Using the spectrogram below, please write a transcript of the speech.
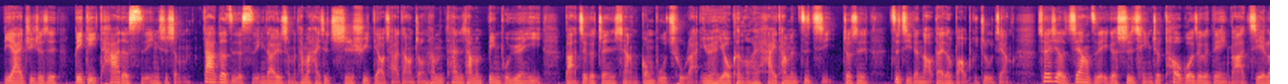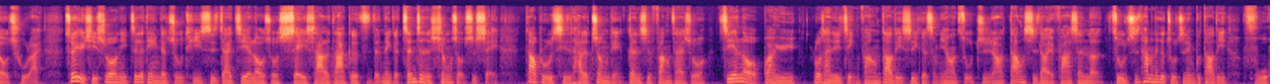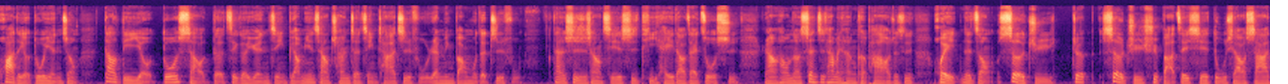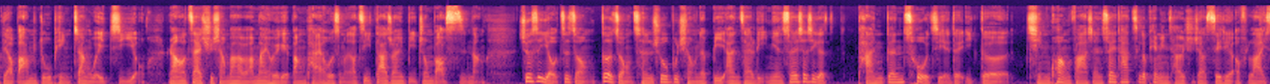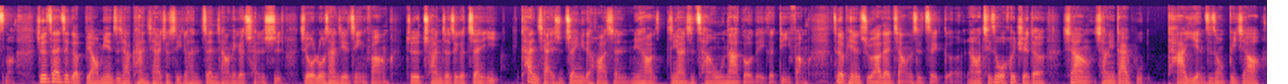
B.I.G. 就是 Biggie，他的死因是什么？大个子的死因到底是什么？他们还是持续调查当中。他们，但是他们并不愿意把这个真相公布出来，因为有可能会害他们自己，就是自己的脑袋都保不住这样。所以是有这样子的一个事情，就透过这个电影把它揭露出来。所以，与其说你这个电影的主题是在揭露说谁杀了大个子的那个真正的凶手是谁，倒不如其实它的重点更是放在说揭露关于。洛杉矶警方到底是一个什么样的组织？然后当时到底发生了组织，他们那个组织内部到底腐化的有多严重？到底有多少的这个员警表面上穿着警察制服、人民保姆的制服，但事实上其实是替黑道在做事。然后呢，甚至他们也很可怕哦，就是会那种设局，就设局去把这些毒枭杀掉，把他们毒品占为己有，然后再去想办法把它卖回给帮派或者什么，然后自己大赚一笔中饱私囊。就是有这种各种层出不穷的弊案在里面，所以这是一个盘根错节的一个情况发生，所以它这个片名才会取叫 City of Lies 嘛，就是在这个表面之下看起来就是一个很正常的一个城市，结果洛杉矶警方就是穿着这个正义，看起来是正义的化身，没想到竟然是藏污纳垢的一个地方。这个片主要在讲的是这个，然后其实我会觉得像强尼戴普他演这种比较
